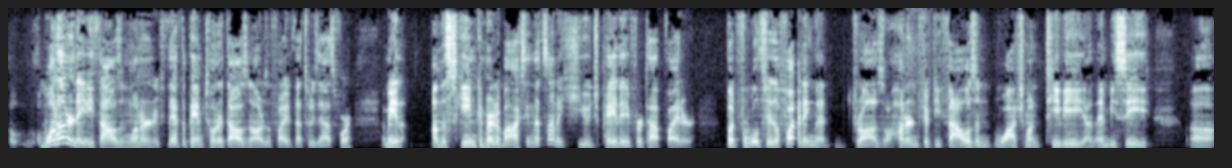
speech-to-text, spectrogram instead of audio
one hundred eighty thousand, one hundred. If they have to pay him two hundred thousand dollars a fight, if that's what he's asked for, I mean, on the scheme compared to boxing, that's not a huge payday for a top fighter. But for World Series of the Fighting, that draws 150,000 watch him on TV on NBC, uh,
